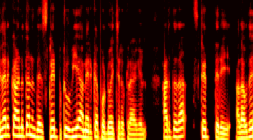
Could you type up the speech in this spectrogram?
இதற்காண்டு தான் இந்த ஸ்டெப் டூவியை அமெரிக்கா போட்டு வச்சிருக்கிறார்கள். அடுத்ததாக ஸ்டெப் த்ரீ அதாவது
